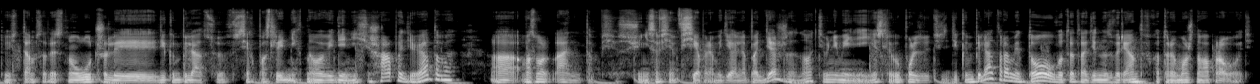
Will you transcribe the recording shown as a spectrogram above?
то есть там, соответственно, улучшили декомпиляцию всех последних нововведений C-Sharp 9. А, возможно, они там еще не совсем все прям идеально поддержаны, но тем не менее, если вы пользуетесь декомпиляторами, то вот это один из вариантов, который можно попробовать.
